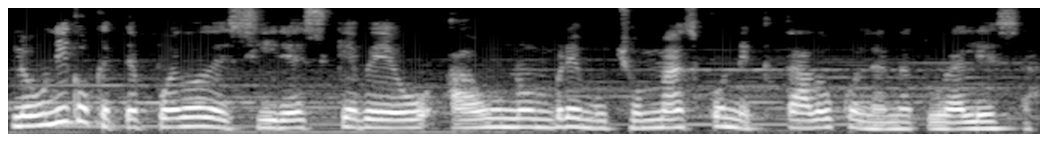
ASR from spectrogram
lo único que te puedo decir es que veo a un hombre mucho más conectado con la naturaleza,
